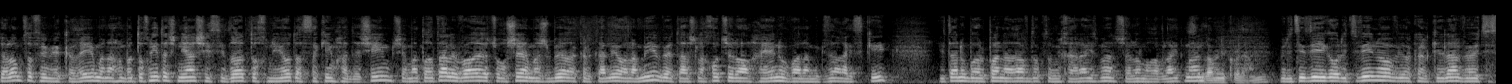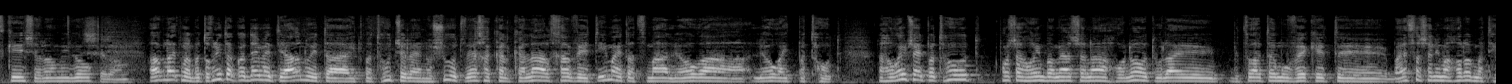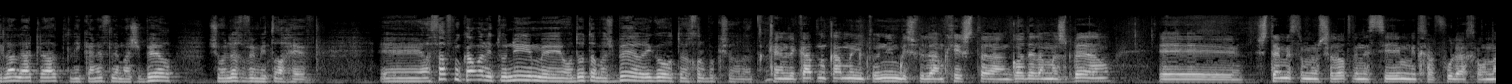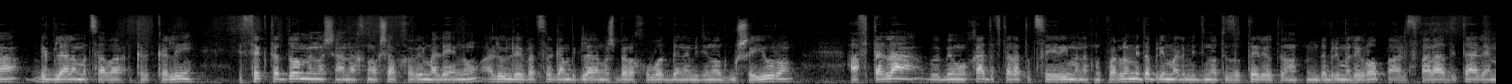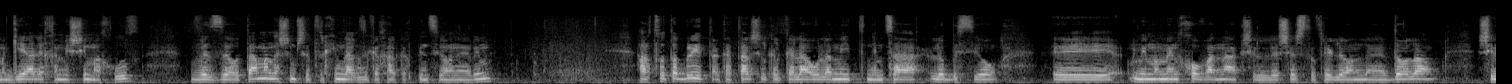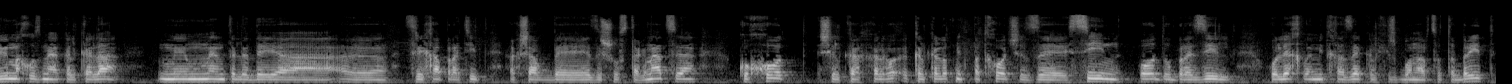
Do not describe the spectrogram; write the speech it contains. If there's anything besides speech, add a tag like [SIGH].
שלום צופים יקרים, אנחנו בתוכנית השנייה של סדרת תוכניות עסקים חדשים, שמטרתה לברר את שורשי המשבר הכלכלי העולמי ואת ההשלכות שלו על חיינו ועל המגזר העסקי. איתנו באולפן הרב דוקטור מיכאל אייזמן, שלום הרב לייטמן. שלום לכולם. ולצידי איגור ליצבינוב, כלכלן ויועץ עסקי, שלום איגור. שלום. הרב לייטמן, בתוכנית הקודמת תיארנו את ההתפתחות של האנושות ואיך הכלכלה הלכה והתאימה את עצמה לאור, ה... לאור ההתפתחות. אנחנו רואים שההתפתחות, כמו שאנחנו רואים במאה השנה האחרונות, אולי בצורה יותר מובהקת אה, בעשר שנים האחרונות, מתחילה לאט לאט להיכנס למשבר שהולך ומתרחב. אה, אספנו כמה נתונים אה, אודות המשבר, איגור, אתה יכול בבקשה להקריא. כן, לקטנו כמה נתונים בשביל להמחיש את גודל המשבר. 12 ממשלות ונשיאים התחלפו לאחרונה בגלל המצב הכלכלי. אפקט הדומינו שאנחנו עכשיו חווים עלינו עלול להיווצר גם בגלל המשבר החובות בין המדינות גוש היורו. האבטלה, ובמיוחד אבטלת הצעירים, אנחנו כבר לא מדברים על מדינות אזוטריות, אנחנו מדברים על אירופה, על ספרד, איטליה, מגיעה ל-50 אחוז, וזה אותם אנשים שצריכים להחזיק אחר כך פנסיונרים. ארה"ב, הקטר של כלכלה עולמית, נמצא לא בשיאו, אה, מממן חוב ענק של 16 טריליון אה, דולר, 70 אחוז מהכלכלה ממומנת על ידי הצריכה אה, פרטית עכשיו באיזושהי סטגנציה. כוחות של כלכלות מתפתחות, שזה סין, הודו, ברזיל, הולך ומתחזק על חשבון ארצות הברית.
